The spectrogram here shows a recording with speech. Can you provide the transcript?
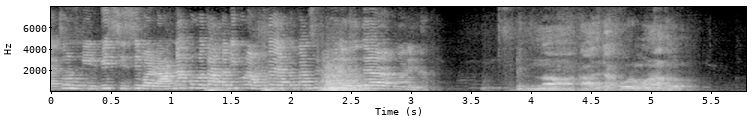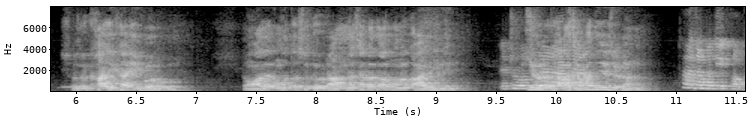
এত নির্বিষ শিশি বা রান্না করব তাড়াতাড়ি করে আমাদের এত কাছে ঢুকে ওদের আর না। না কাজটা করব না তো। শুধু খাই খাই করব। তোমাদের মতো শুধু রান্না ছাড়া তো আর কোনো কাজ নেই। কি হলো দিয়েছ কেন? থালা চাপা দিয়ে খাব।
